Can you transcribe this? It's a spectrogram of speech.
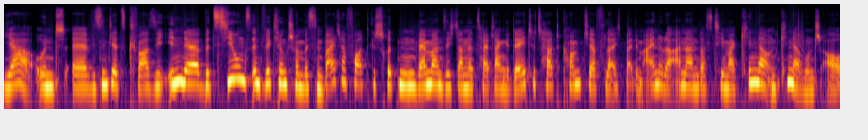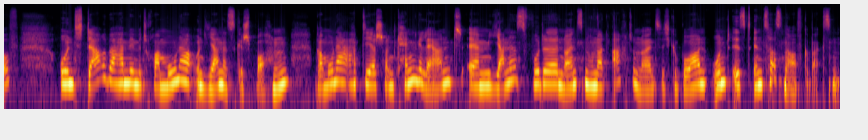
Ja, und äh, wir sind jetzt quasi in der Beziehungsentwicklung schon ein bisschen weiter fortgeschritten. Wenn man sich dann eine Zeit lang gedatet hat, kommt ja vielleicht bei dem einen oder anderen das Thema Kinder und Kinderwunsch auf. Und darüber haben wir mit Ramona und Jannis gesprochen. Ramona habt ihr ja schon kennengelernt. Ähm, Jannis wurde 1998 geboren und ist in Zossen aufgewachsen.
